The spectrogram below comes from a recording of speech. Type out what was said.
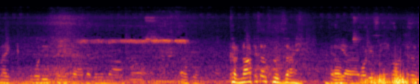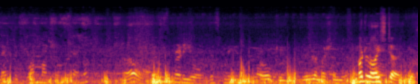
like what do you say that? I mean, uh, Okay. Karnataka cuisine. Okay. Yeah, what you're seeing on the left is one mushroom stand. Oh. This is pretty old. This place is like Okay. This is a mushroom. Hotel Oyster. Yes.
